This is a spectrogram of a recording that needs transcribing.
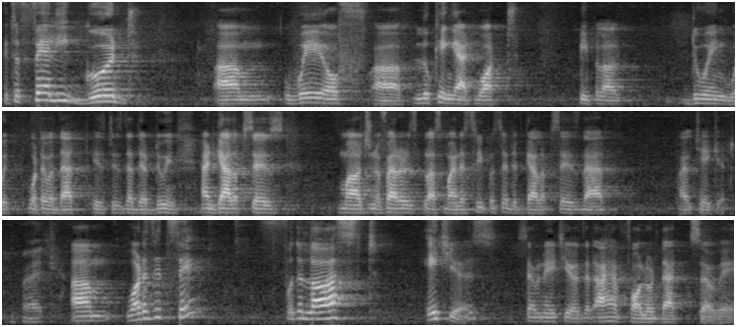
it's a fairly good um, way of uh, looking at what people are doing with whatever that is, is that they're doing. And Gallup says margin of error is plus minus 3%. If Gallup says that, I'll take it. Right. Um, what does it say? For the last eight years, seven, eight years that I have followed that survey,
